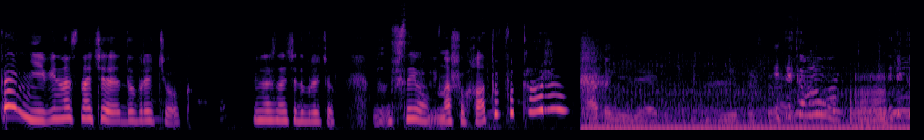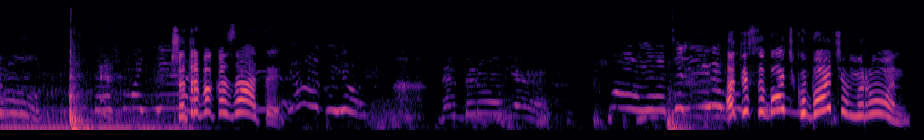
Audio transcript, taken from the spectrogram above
Та ні, він нас наче добрячок. Він нас наче добрячок. Пішли я вам нашу хату покажу. Хата не є. Ти кому? І ти кому? Що треба казати? На здоров'я! А ти собачку бачив, Мирон?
